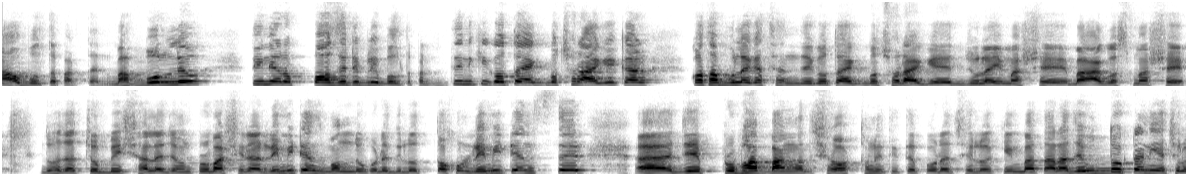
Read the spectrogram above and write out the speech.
নাও বলতে পারতেন বা বললেও তিনি আরও পজিটিভলি বলতে পারতেন। তিনি কি গত এক বছর আগেকার কথা ভুলে গেছেন? যে গত এক বছর আগে, জুলাই মাসে বা আগস্ট মাসে দু হাজার চব্বিশ সালে যখন প্রবাসীরা রেমিটেন্স বন্ধ করে দিল, তখন রেমিটেন্সের যে প্রভাব বাংলাদেশের অর্থনীতিতে পড়েছিল কিংবা তারা যে উদ্যোগটা নিয়েছিল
